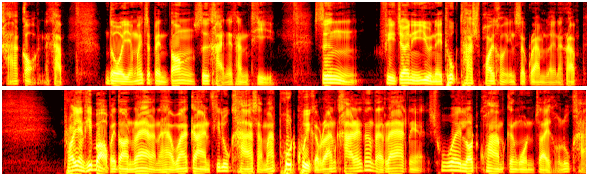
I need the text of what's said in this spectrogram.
ค้าก่อนนะครับ โดยยังไม่จำเป็นต้องซื้อขายในทันที ซึ่งฟีเจอร์นี้อยู่ในทุก touchpoint ของ Instagram เลยนะครับ เพราะอย่างที่บอกไปตอนแรกนะฮะว่าการที่ลูกค้าสามารถพูดคุยกับร้านค้าได้ตั้งแต่แรกเนี่ยช่วยลดความกังวลใจของลูกค้า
